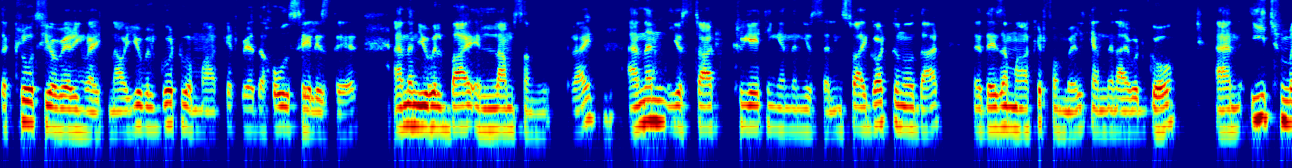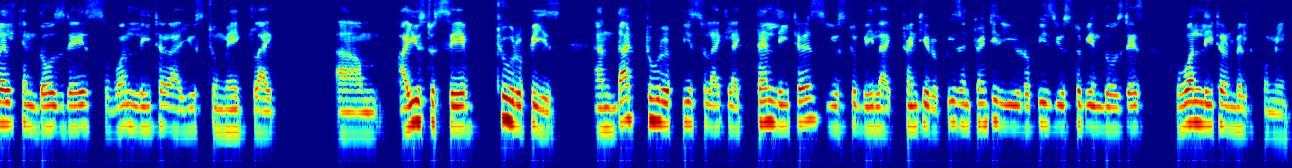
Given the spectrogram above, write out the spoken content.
the clothes you're wearing right now, you will go to a market where the wholesale is there, and then you will buy in lump sum, right? And then you start creating, and then you're selling. So I got to know that that there's a market for milk, and then I would go, and each milk in those days, one liter, I used to make like, um, I used to save two rupees. And that two rupees to like like 10 liters used to be like 20 rupees. And 20 rupees used to be in those days one liter milk for me.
